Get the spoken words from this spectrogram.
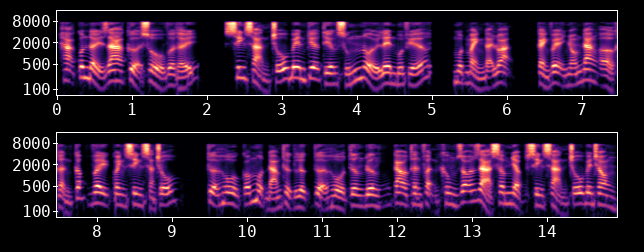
Hạ quân đẩy ra cửa sổ vừa thấy, sinh sản chỗ bên kia tiếng súng nổi lên bốn phía, một mảnh đại loạn, cảnh vệ nhóm đang ở khẩn cấp vây quanh sinh sản chỗ. Tựa hồ có một đám thực lực tựa hồ tương đương cao thân phận không rõ giả xâm nhập sinh sản chỗ bên trong.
